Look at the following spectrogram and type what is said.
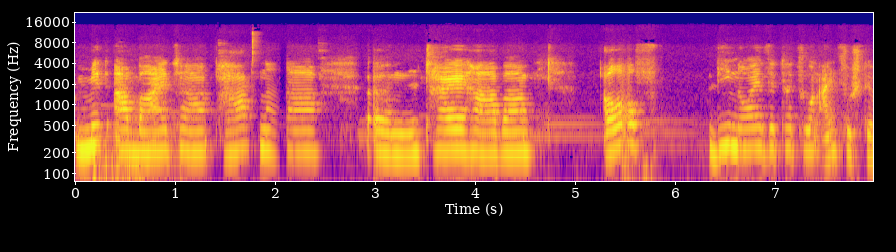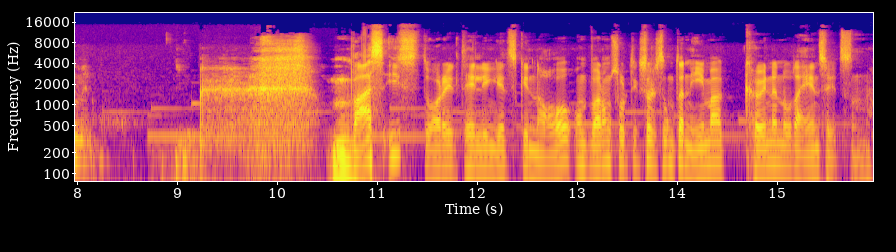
Mitarbeiter, Partner, ähm, Teilhaber auf die neue Situation einzustimmen. Was ist Storytelling jetzt genau und warum sollte ich es als Unternehmer können oder einsetzen?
